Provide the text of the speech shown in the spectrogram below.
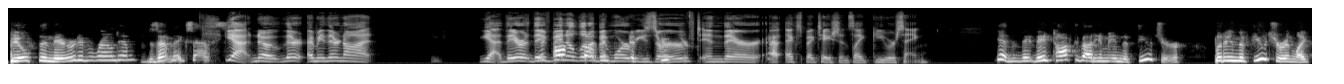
built the narrative around him. Does that mm-hmm. make sense? Yeah, no, they're. I mean, they're not. Yeah, they're they've been a little bit more reserved in their yeah. expectations, like you were saying. Yeah, they, they've talked about him in the future, but in the future, in like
